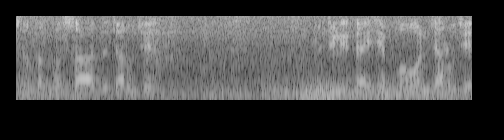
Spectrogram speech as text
સતત વરસાદ ચાલુ છે. વીજળી થાય છે, પવન ચાલુ છે.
